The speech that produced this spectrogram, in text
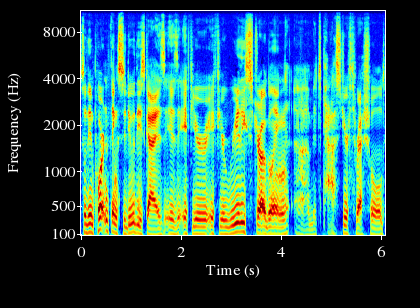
So the important things to do with these guys is if you're if you're really struggling, um, it's past your threshold.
